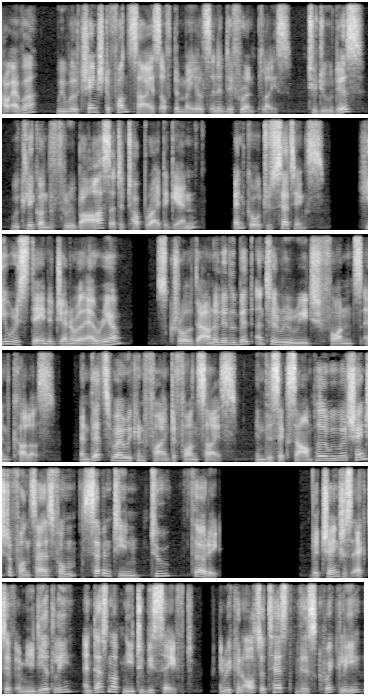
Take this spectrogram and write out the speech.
However, we will change the font size of the mails in a different place. To do this, we click on the three bars at the top right again and go to Settings. Here we stay in the General area, scroll down a little bit until we reach Fonts and Colors. And that's where we can find the font size. In this example, we will change the font size from 17 to 30. The change is active immediately and does not need to be saved. And we can also test this quickly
